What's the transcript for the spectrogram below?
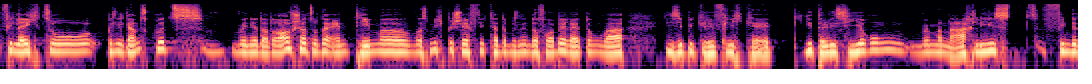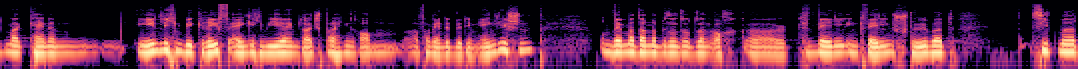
vielleicht so ein bisschen ganz kurz, wenn ihr da drauf schaut, oder ein Thema, was mich beschäftigt hat, ein bisschen in der Vorbereitung, war diese Begrifflichkeit. Digitalisierung, wenn man nachliest, findet man keinen ähnlichen Begriff eigentlich, wie er im deutschsprachigen Raum äh, verwendet wird im Englischen. Und wenn man dann ein bisschen sozusagen auch äh, in Quellen stöbert, sieht man,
